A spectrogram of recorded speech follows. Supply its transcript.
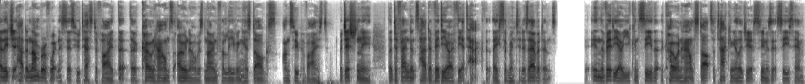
Eligit had a number of witnesses who testified that the Coonhound's owner was known for leaving his dogs unsupervised. Additionally, the defendants had a video of the attack that they submitted as evidence. In the video, you can see that the Coonhound starts attacking Eligit as soon as it sees him.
